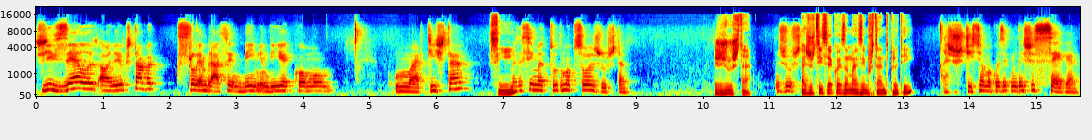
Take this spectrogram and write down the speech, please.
Gisela, olha, eu gostava que se lembrassem de mim um dia como uma artista, Sim. mas acima de tudo uma pessoa justa. Justa. Justa. A justiça é a coisa mais importante para ti? A justiça é uma coisa que me deixa cega.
